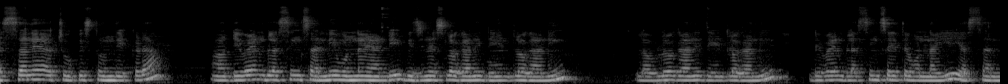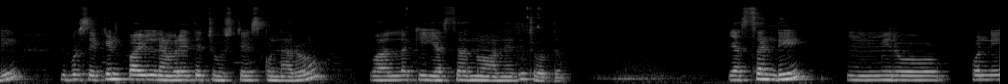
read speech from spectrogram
ఎస్ అనే చూపిస్తుంది ఇక్కడ. డివైన్ బ్లెస్సింగ్స్ అన్నీ ఉన్నాయండి. బిజినెస్లో కానీ దేంట్లో కానీ లవ్లో కానీ దేంట్లో కానీ డివైన్ బ్లెస్సింగ్స్ అయితే ఉన్నాయి. ఎస్ అండి. ఇప్పుడు సెకండ్ పాయిల్ని ఎవరైతే చూస్ చేసుకున్నారో వాళ్ళకి ఎస్ నో అనేది చూద్దాం. ఎస్ అండి. మీరు కొన్ని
